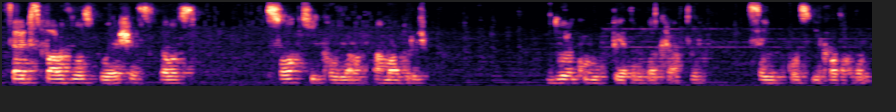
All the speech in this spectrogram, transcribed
Você dispara as duas flechas, elas só quicam na armadura de dura como pedra da criatura, sem conseguir causar dano.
